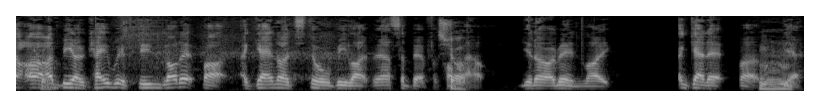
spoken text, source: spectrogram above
I- I'd be okay with Dune got it, but again, I'd still be like, that's a bit of a Sure. cop out. You know what I mean? Like, I get it, but Mhm. yeah.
